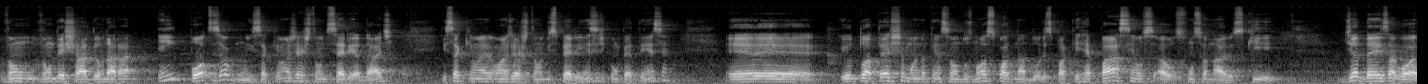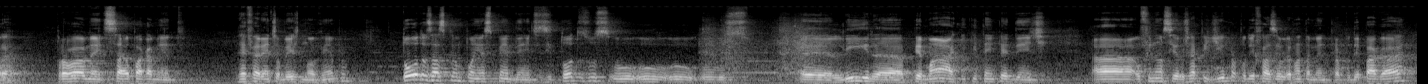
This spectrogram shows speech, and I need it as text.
vão, vão deixar de ordenar, em hipótese alguma. Isso aqui é uma gestão de seriedade, isso aqui é uma, gestão de experiência, de competência. É, eu estou até chamando a atenção dos nossos coordenadores para que repassem aos, aos, funcionários que dia 10 agora, provavelmente sai o pagamento referente ao mês de novembro, todas as campanhas pendentes e todos os, os, os é, Lira, PEMAC que tem pendente, ah, o financeiro já pediu para poder fazer o levantamento, para poder pagar,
